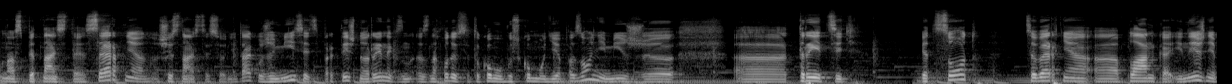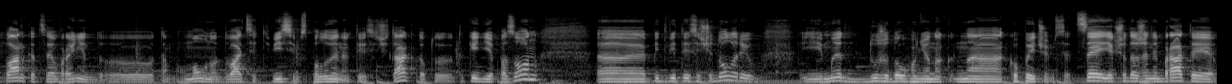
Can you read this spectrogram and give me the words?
у нас 15 серпня, 16 сьогодні, так, уже місяць, практично ринок зн- знаходився в такому вузькому діапазоні між е, е, 30 500, це верхня планка, і нижня планка це в районі е, там, умовно 28,5 тисяч. Так? Тобто такий діапазон е, під 2000 доларів, і ми дуже довго нього нак- накопичуємося. Це, якщо навіть не брати е,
